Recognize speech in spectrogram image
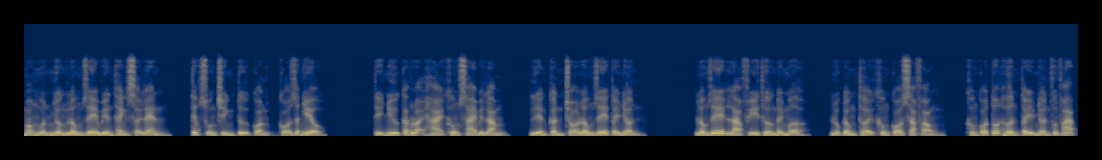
mong muốn nhường lông dê biến thành sợi len, tiếp xuống trình tự còn có rất nhiều. Tỉ như các loại hái không sai biệt lắm, liền cần cho lông dê tẩy nhờn. Lông dê là phi thường đầy mỡ, lúc đồng thời không có xà phòng, không có tốt hơn tẩy nhờn phương pháp,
